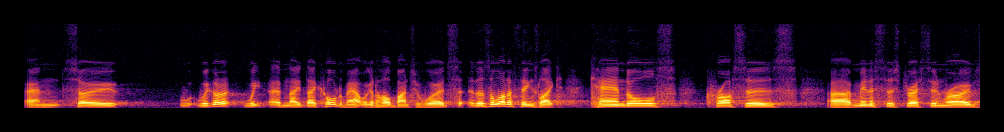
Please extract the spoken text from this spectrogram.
And so we got we, and they, they called them out. We got a whole bunch of words. There's a lot of things like candles, crosses, uh, ministers dressed in robes,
